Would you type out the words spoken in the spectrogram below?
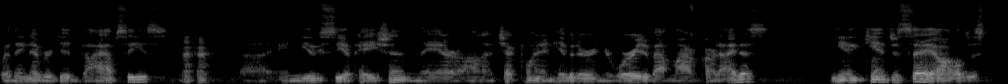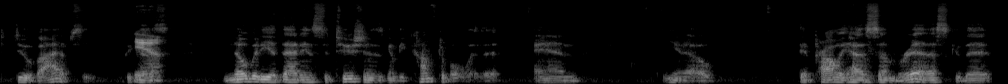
where they never did biopsies uh-huh. uh, and you see a patient and they are on a checkpoint inhibitor and you're worried about myocarditis, you know, you can't just say, oh, I'll just do a biopsy because Yeah. nobody at that institution is going to be comfortable with it. And, you know, it probably has some risk that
